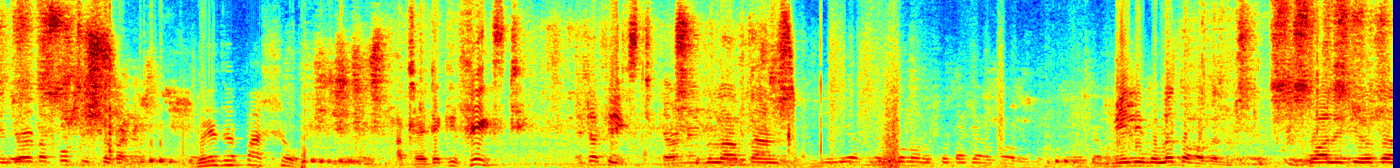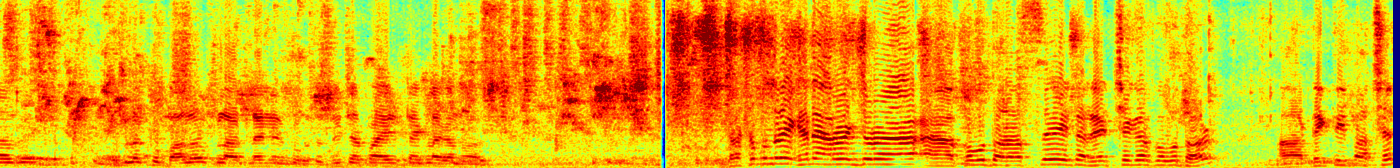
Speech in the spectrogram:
এই জোড়াটা পঁচিশশো টাকা। দুই হাজার পাঁচশো। আচ্ছা এটা কি ফিক্সড এটা ফিক্সড কারণ এগুলো আপনার মিলি আপনার পনেরোশো টাকা হবে। এটা মিলি হলে তো হবে না। কোয়ালিটি হতে হবে। এগুলো খুব ভালো ব্লাড লাইনের কবুতর ট্যাগ লাগানো আছে। দর্শক বন্ধুরা এখানে আরও এক জোড়া আহ, কবুতর আছে। এটা রেড চেকার কবুতর। দেখতেই পাচ্ছেন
